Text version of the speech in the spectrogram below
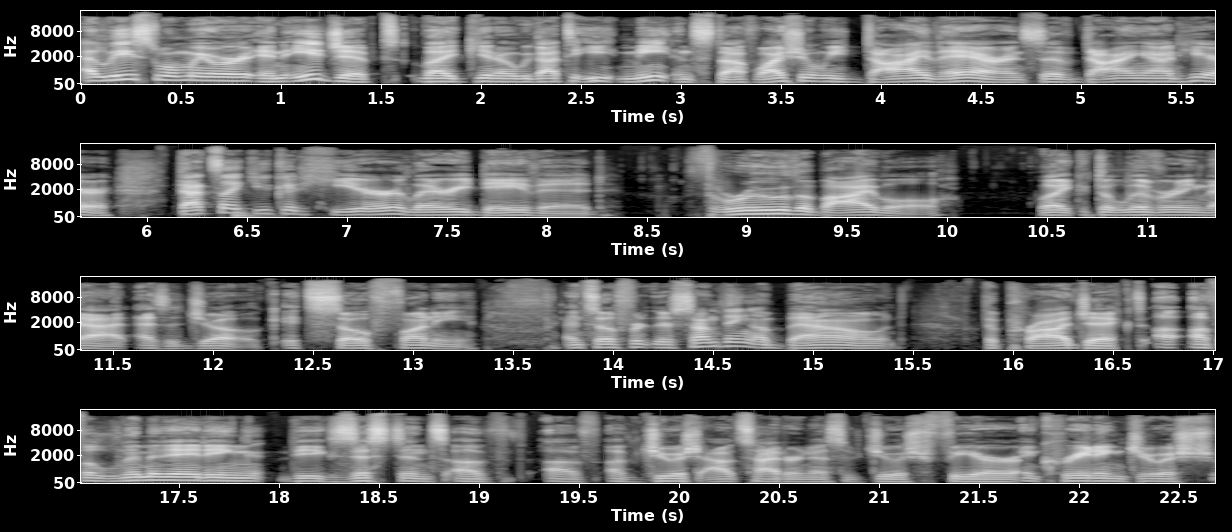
At least when we were in Egypt, like, you know, we got to eat meat and stuff. Why shouldn't we die there instead of dying out here? That's like you could hear Larry David through the Bible, like delivering that as a joke. It's so funny. And so for there's something about the project uh, of eliminating the existence of, of, of Jewish outsiderness, of Jewish fear, and creating Jewish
